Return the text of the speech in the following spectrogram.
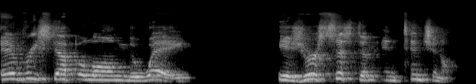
Every step along the way is your system intentional?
